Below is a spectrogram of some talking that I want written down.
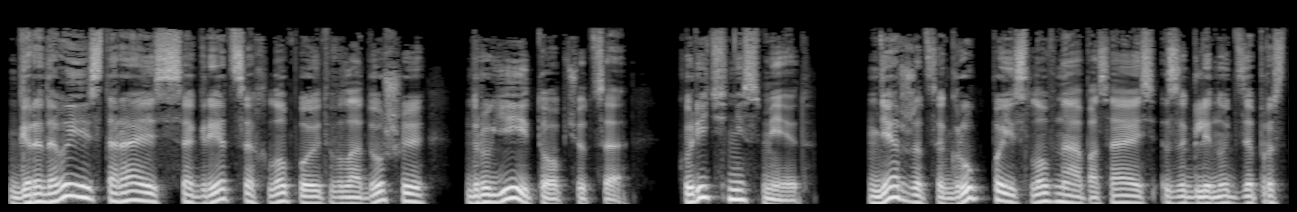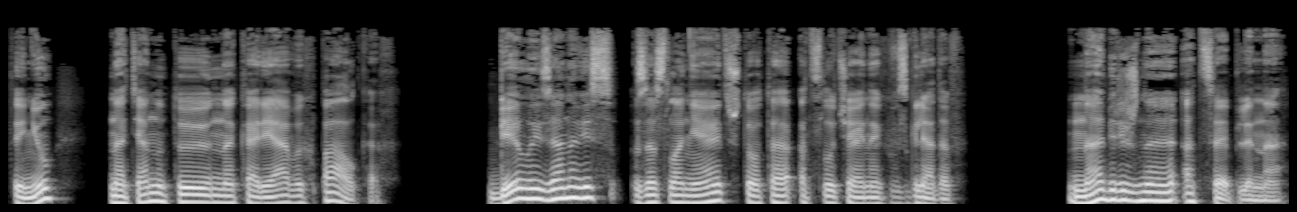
Городовые, стараясь согреться, хлопают в ладоши, другие топчутся. Курить не смеют. Держатся группой, словно опасаясь заглянуть за простыню, натянутую на корявых палках. Белый занавес заслоняет что-то от случайных взглядов. Набережная оцеплена.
